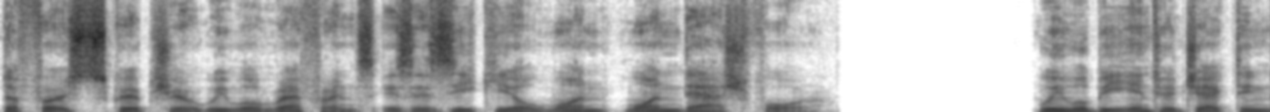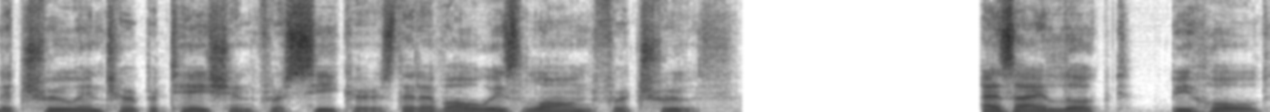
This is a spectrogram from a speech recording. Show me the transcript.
The first scripture we will reference is Ezekiel 1 1 4. We will be interjecting the true interpretation for seekers that have always longed for truth. As I looked, behold,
